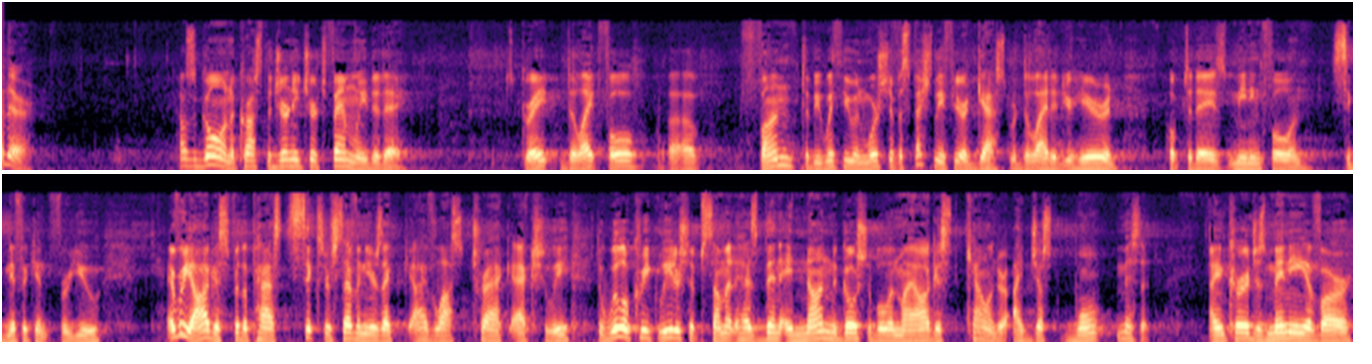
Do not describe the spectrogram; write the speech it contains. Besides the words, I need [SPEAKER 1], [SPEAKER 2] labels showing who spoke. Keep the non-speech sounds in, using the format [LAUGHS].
[SPEAKER 1] Hi there. How's it going across the Journey Church family today? It's great, delightful, uh, fun to be with you in worship, especially if you're a guest. We're delighted you're here and hope today is meaningful and significant for you. Every August for the past six or seven years, I, have lost track actually, the Willow Creek Leadership Summit has been a non negotiable in my August calendar. I just won't miss it. I encourage as many of our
